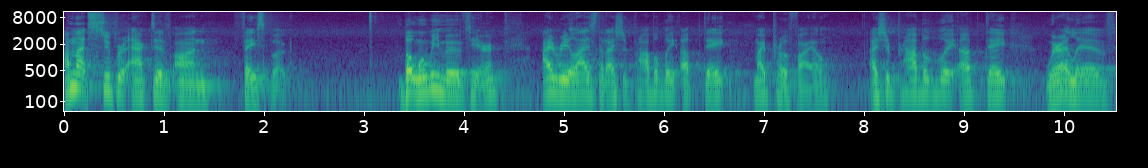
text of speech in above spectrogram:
I'm not super active on Facebook, but when we moved here, I realized that I should probably update my profile. I should probably update where I live,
